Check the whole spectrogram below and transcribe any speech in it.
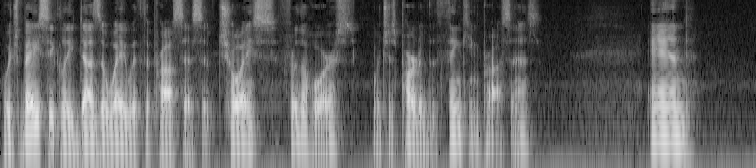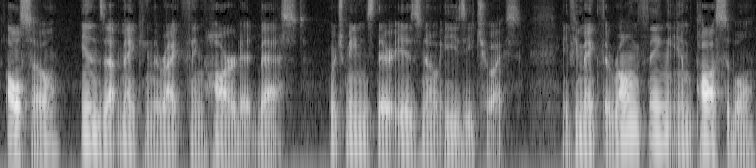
which basically does away with the process of choice for the horse, which is part of the thinking process, and also ends up making the right thing hard at best, which means there is no easy choice. If you make the wrong thing impossible,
